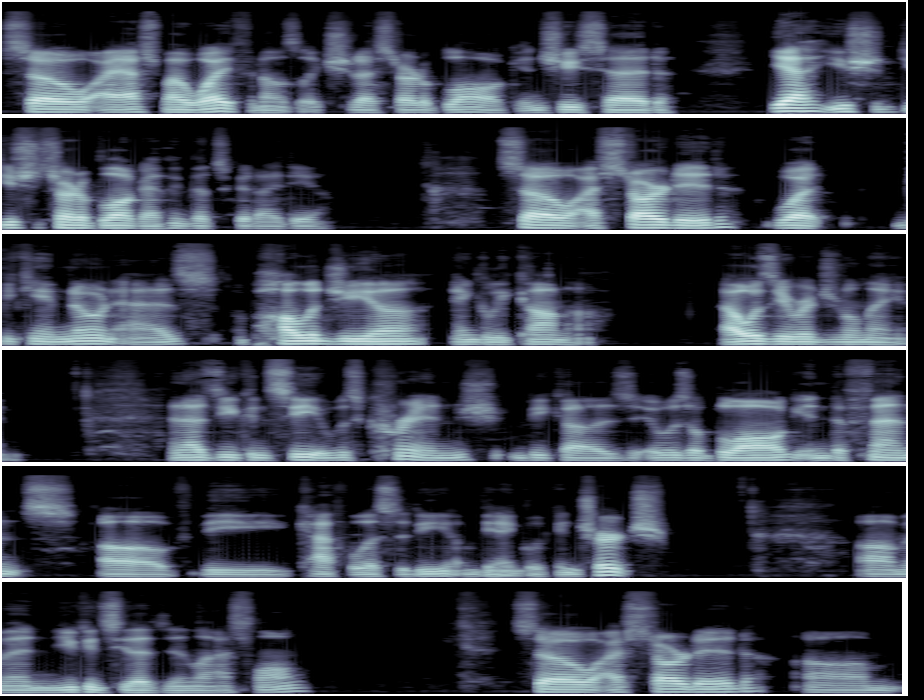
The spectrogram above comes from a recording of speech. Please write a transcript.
So I asked my wife, and I was like, "Should I start a blog?" And she said, "Yeah, you should. You should start a blog. I think that's a good idea." So I started what became known as Apologia Anglicana. That was the original name. And as you can see, it was cringe because it was a blog in defense of the Catholicity of the Anglican Church. Um, and you can see that didn't last long. So I started um,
